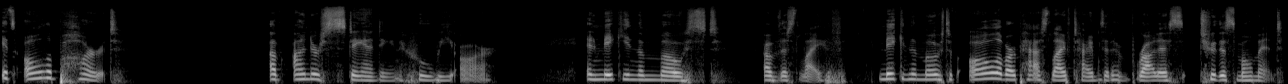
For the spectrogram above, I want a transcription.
It's all a part of understanding who we are and making the most of this life, making the most of all of our past lifetimes that have brought us to this moment.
